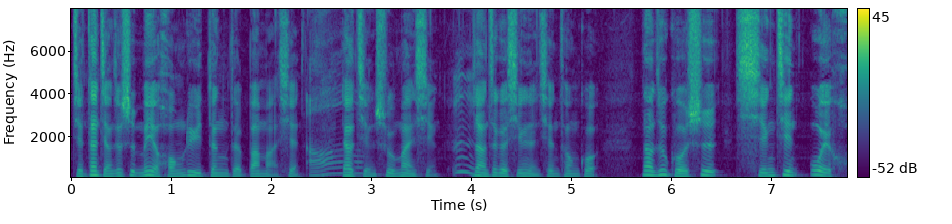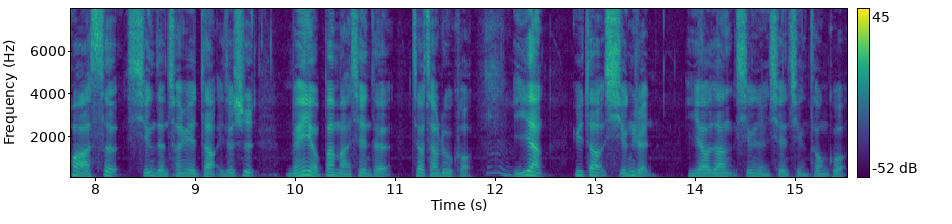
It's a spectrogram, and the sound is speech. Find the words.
简单讲就是没有红绿灯的斑马线，哦，要减速慢行，嗯，让这个行人先通过。那如果是行进未划设行人穿越道，也就是没有斑马线的交叉路口，嗯，一样遇到行人，也要让行人先行通过。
